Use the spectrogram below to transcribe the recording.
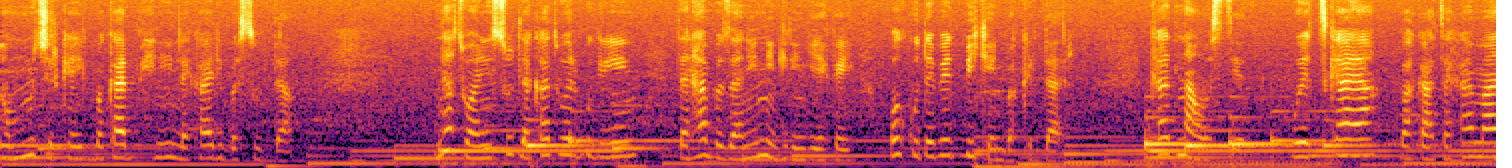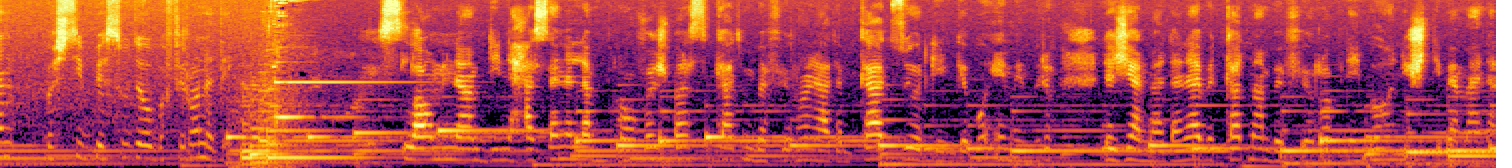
هەموو چرکەیەک بەکاربهێنین لە کاری بەسووددا، ناتوانین سوود لە کات وەربگرین تەنها بە زانینی گرنگییەکەی، بەڵکو دەبێت بیکەین بە کردار. کات ناوەستێت، بۆیە تکایە با کاتەکانمان بە شتی بێ سوودەوە بە فیڕۆ نەدەین. سڵاو من ناوم دینە حەسەنە لەم پرۆڤەش باسی کاتم بە فیڕۆ نادەم کات زۆر گرنگە بۆ ئێمەی مرۆڤ لە ژیانماندا نابێت کاتمان بە فیڕۆ بدەین بۆ هەنی شتی بەمانا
